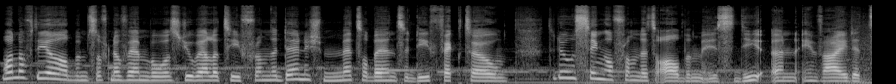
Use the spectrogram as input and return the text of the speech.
One of the albums of November was Duality from the Danish metal band Defecto. The new single from that album is The Uninvited.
